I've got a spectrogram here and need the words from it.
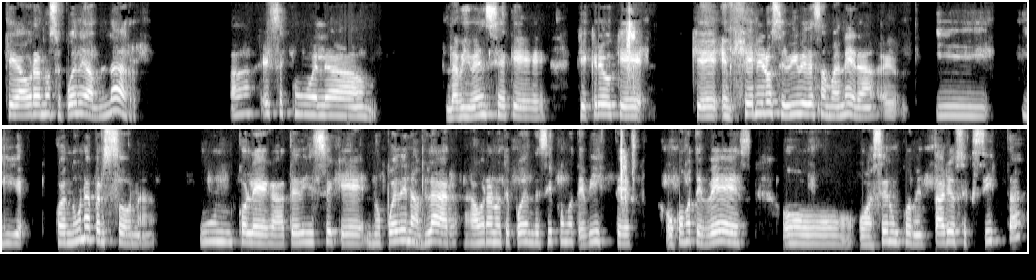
que ahora no se puede hablar. ¿ah? Esa es como la, vivencia que, que creo que, que, el género se vive de esa manera. Eh, y cuando una persona un colega te dice que no pueden hablar, ahora no te pueden decir cómo te vistes o cómo te ves o, hacer un comentario sexista,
